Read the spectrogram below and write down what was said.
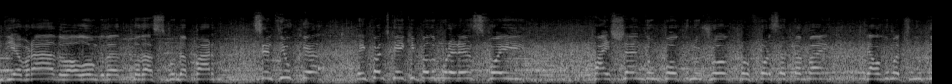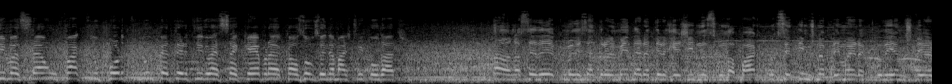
endiabrado ao longo de toda a segunda parte, sentiu que, enquanto que a equipa do Moreirense foi baixando um pouco no jogo por força também de alguma desmotivação, o facto do Porto nunca ter tido essa quebra causou-vos ainda mais dificuldades? Não, a nossa ideia, como eu disse anteriormente, era ter reagido na segunda parte, porque sentimos na primeira que podíamos ter,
